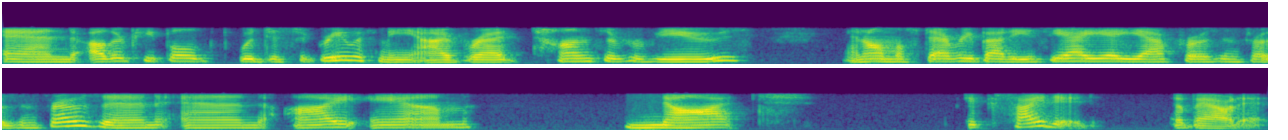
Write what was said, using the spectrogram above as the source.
and other people would disagree with me. I've read tons of reviews, and almost everybody's yeah, yeah, yeah, Frozen, Frozen, Frozen, and I am not excited about it.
